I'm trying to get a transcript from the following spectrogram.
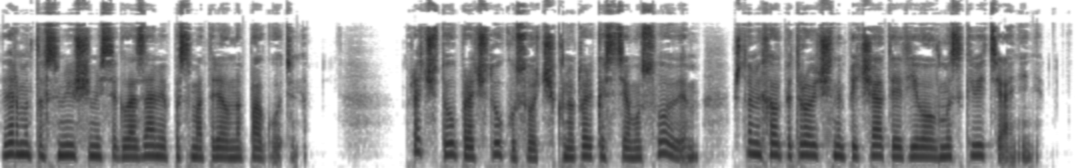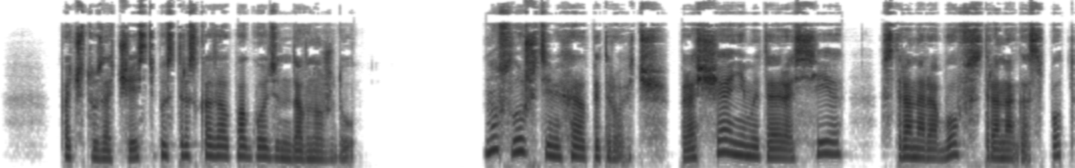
Лермонтов смеющимися глазами посмотрел на Погодина. «Прочту, прочту кусочек, но только с тем условием, что Михаил Петрович напечатает его в «Москвитянине». «Почту за честь», — быстро сказал Погодин, — «давно жду». Ну, слушайте, Михаил Петрович, прощай, немытая Россия, страна рабов, страна господ,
